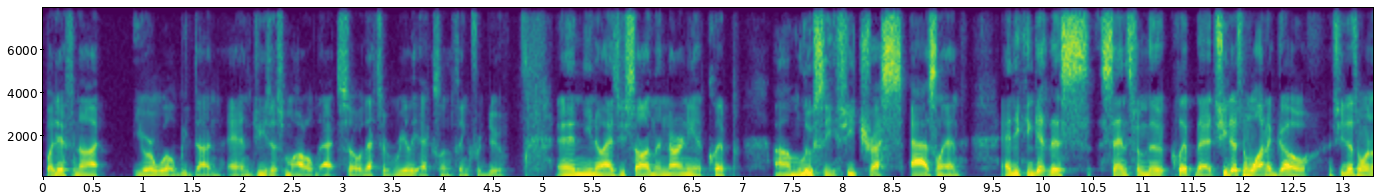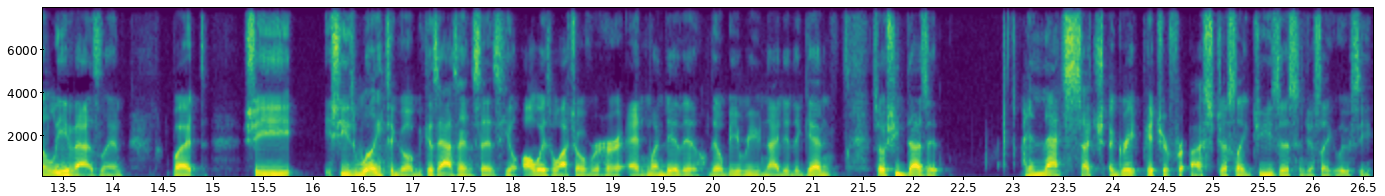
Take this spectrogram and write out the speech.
But if not, your will be done. And Jesus modeled that. So that's a really excellent thing for do. And, you know, as you saw in the Narnia clip, um, Lucy, she trusts Aslan. And you can get this sense from the clip that she doesn't want to go. She doesn't want to leave Aslan, but she she's willing to go because Aslan says he'll always watch over her and one day they'll, they'll be reunited again. So she does it. And that's such a great picture for us, just like Jesus and just like Lucy.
